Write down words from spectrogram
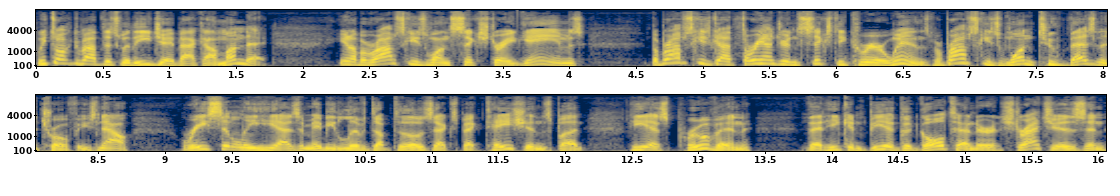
we talked about this with EJ back on Monday. You know, Bobrovsky's won six straight games. Bobrovsky's got 360 career wins. Bobrovsky's won two Vezina trophies. Now, recently he hasn't maybe lived up to those expectations, but he has proven that he can be a good goaltender in stretches, and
